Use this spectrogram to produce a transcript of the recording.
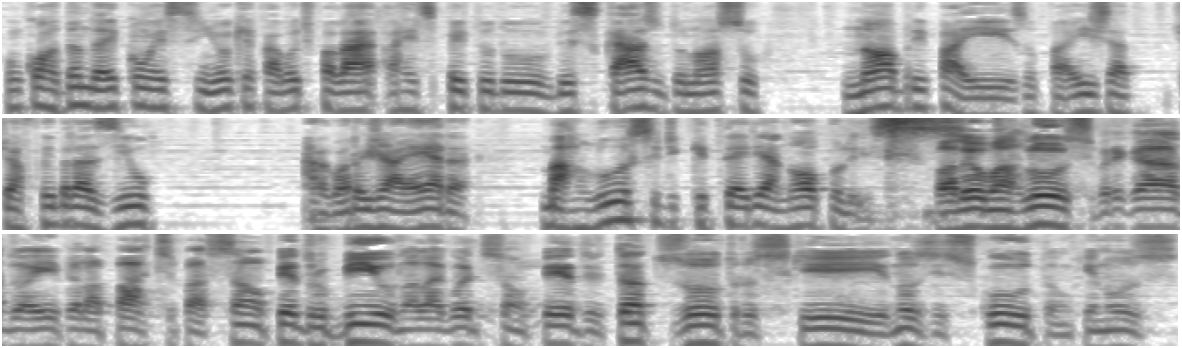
concordando aí com esse senhor que acabou de falar a respeito do, desse caso do nosso nobre país. O país já, já foi Brasil, agora já era. Marluce de Quiterianópolis. Valeu, Marluce. Obrigado aí pela participação. Pedro Bio, na Lagoa de São Pedro, e tantos outros que nos escutam, que nos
